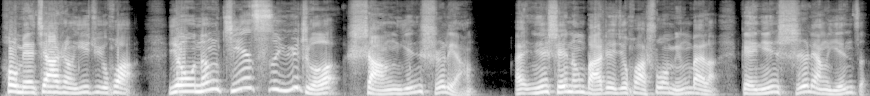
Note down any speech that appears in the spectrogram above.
后面加上一句话：“有能结此语者，赏银十两。”哎，您谁能把这句话说明白了，给您十两银子。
